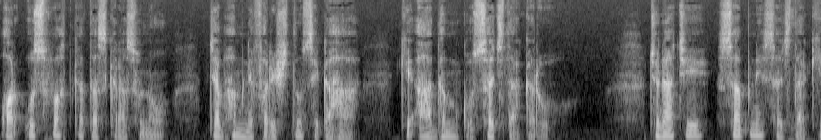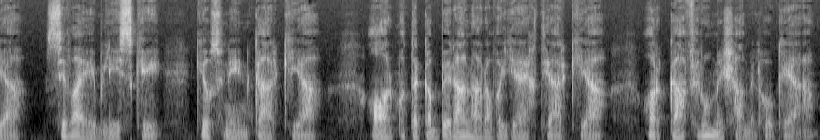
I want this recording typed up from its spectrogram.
اور اس وقت کا تذکرہ سنو جب ہم نے فرشتوں سے کہا کہ آدم کو سجدہ کرو۔ چنانچہ سب نے سجدہ کیا سوائے ابلیس کے کہ اس نے انکار کیا اور متکبرانہ رویہ اختیار کیا اور کافروں میں شامل ہو گیا۔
